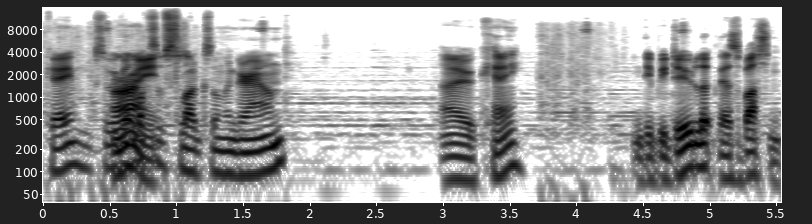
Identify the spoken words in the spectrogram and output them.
Okay, so we've All got right. lots of slugs on the ground. Okay. Indeed we do. Look, there's a button.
